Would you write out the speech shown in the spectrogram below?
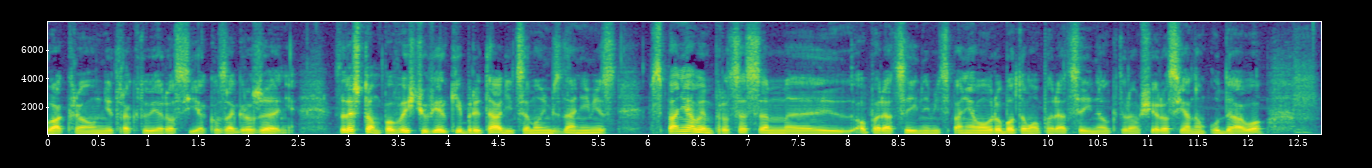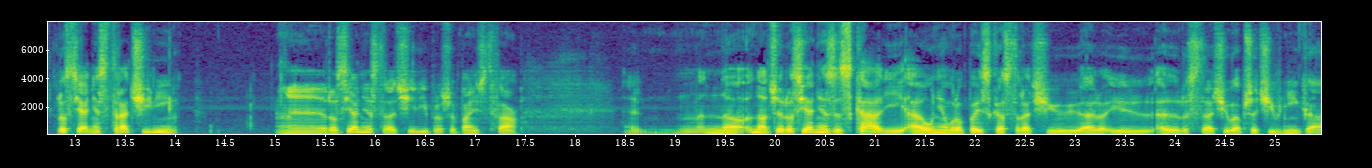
Macron nie traktuje Rosji jako zagrożenie. Zresztą po wyjściu Wielkiej Brytanii, co moim zdaniem jest wspaniałym procesem y, operacyjnym i wspaniałą robotą operacyjną, którą się Rosjanom udało, Rosjanie stracili Rosjanie stracili, proszę Państwa, e, no, znaczy Rosjanie zyskali, a Unia Europejska straciła, e, straciła przeciwnika,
